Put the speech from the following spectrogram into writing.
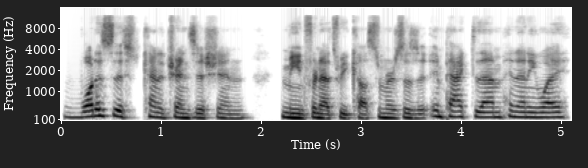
What does this kind of transition mean for NetSuite customers? Does it impact them in any way?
